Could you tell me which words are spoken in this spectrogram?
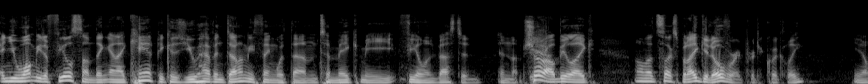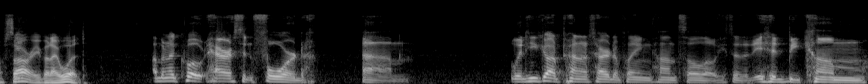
And you want me to feel something and I can't because you haven't done anything with them to make me feel invested in them. Sure, Yeah. I'll be like, "Oh, that sucks," but I get over it pretty quickly. You know, sorry, but I would. I'm gonna quote Harrison Ford. Um, when he got kind of tired of playing Han Solo, he said that it had become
